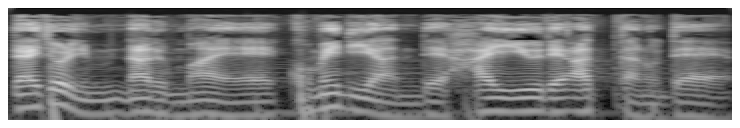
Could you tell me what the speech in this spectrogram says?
大統領になる前、コメディアンで俳優であったので、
